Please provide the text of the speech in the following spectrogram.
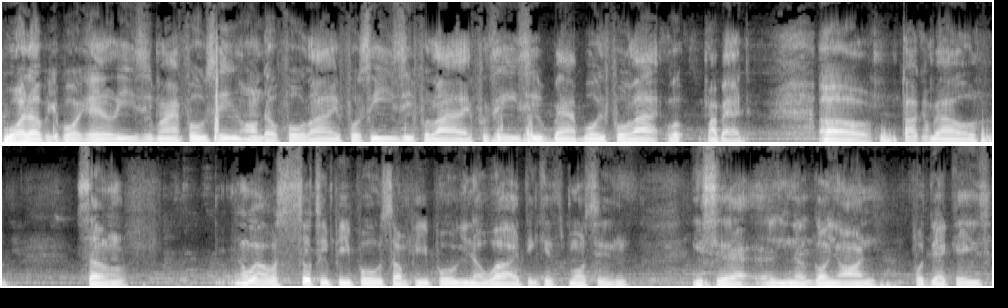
What up, your boy L Easy, full scene on the full life, for easy, for life, for easy, bad boy for life. Well, my bad. Uh, talking about some, well, certain people, some people, you know, well, I think it's mostly, instead, uh, you know, going on for decades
